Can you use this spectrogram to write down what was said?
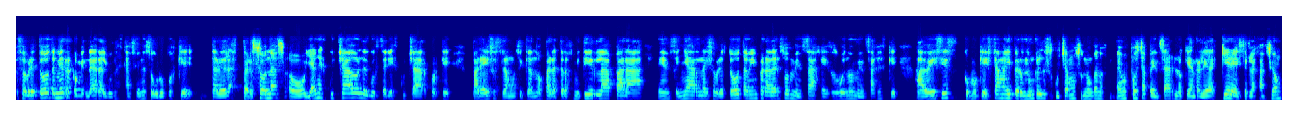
sobre todo también recomendar algunas canciones o grupos que tal vez las personas o ya han escuchado les gustaría escuchar, porque para eso es la música, ¿no? Para transmitirla, para enseñarla y sobre todo también para dar esos mensajes, esos buenos mensajes que a veces como que están ahí pero nunca los escuchamos o nunca nos hemos puesto a pensar lo que en realidad quiere decir la canción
